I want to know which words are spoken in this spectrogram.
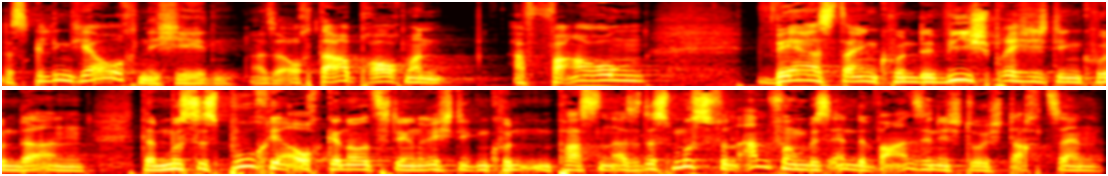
Das gelingt ja auch nicht jedem. Also auch da braucht man Erfahrung, wer ist dein Kunde, wie spreche ich den Kunde an, dann muss das Buch ja auch genau zu den richtigen Kunden passen. Also das muss von Anfang bis Ende wahnsinnig durchdacht sein.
